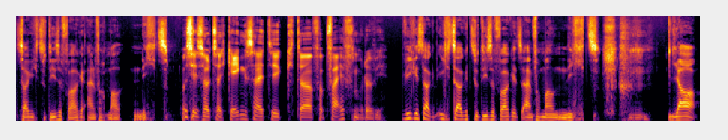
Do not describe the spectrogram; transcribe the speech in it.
sage ich zu dieser Frage einfach mal nichts. Was ihr sollt euch gegenseitig da verpfeifen, oder wie? Wie gesagt, ich sage zu dieser Frage jetzt einfach mal nichts. Hm. Ja,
